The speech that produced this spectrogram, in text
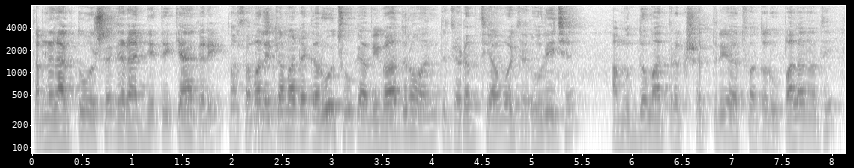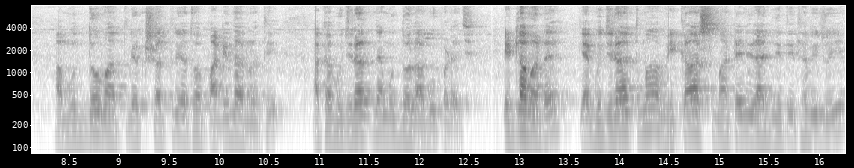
તમને લાગતું હશે કે રાજનીતિ ક્યાં કરી? તો સવાલ એટલા માટે કરું છું કે આ વિવાદનો અંત ઝડપથી આવવો જરૂરી છે. આ મુદ્દો માત્ર ક્ષત્રિય અથવા તો રૂપાલા નથી, આ મુદ્દો માત્ર ક્ષત્રિય અથવા પાટીદાર નથી, આખા ગુજરાતને મુદ્દો લાગુ પડે છે. એટલા માટે કે ગુજરાતમાં વિકાસ માટેની રાજનીતિ થવી જોઈએ,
